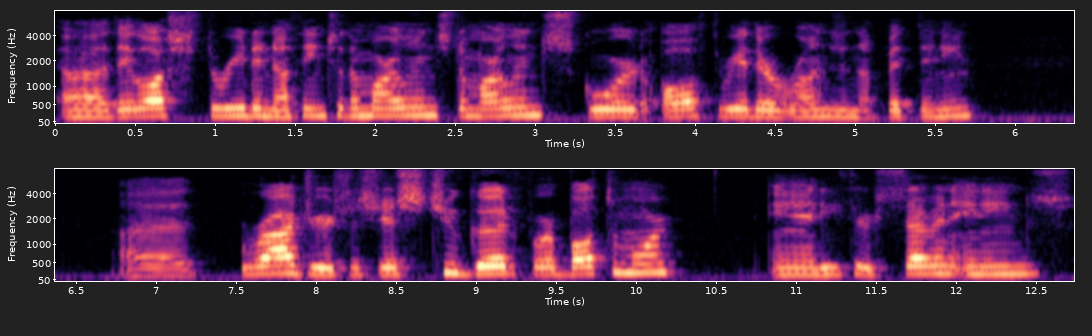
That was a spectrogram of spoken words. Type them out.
Uh, they lost three to nothing to the Marlins. The Marlins scored all three of their runs in the fifth inning. Uh, Rogers was just too good for Baltimore, and he threw seven innings,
